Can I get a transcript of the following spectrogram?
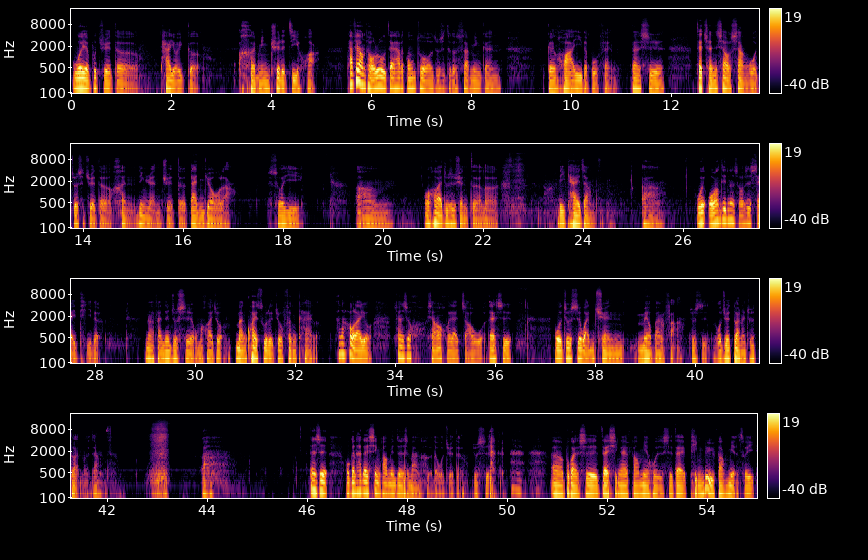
我也不觉得他有一个很明确的计划。他非常投入在他的工作，就是这个算命跟。跟花艺的部分，但是在成效上，我就是觉得很令人觉得担忧啦。所以，嗯，我后来就是选择了离开这样子。啊，我我忘记那时候是谁提的，那反正就是我们后来就蛮快速的就分开了。那他后来有算是想要回来找我，但是我就是完全。没有办法，就是我觉得断了就是断了这样子啊。但是我跟他在性方面真的是蛮合的，我觉得就是，呃，不管是在性爱方面或者是在频率方面，所以，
